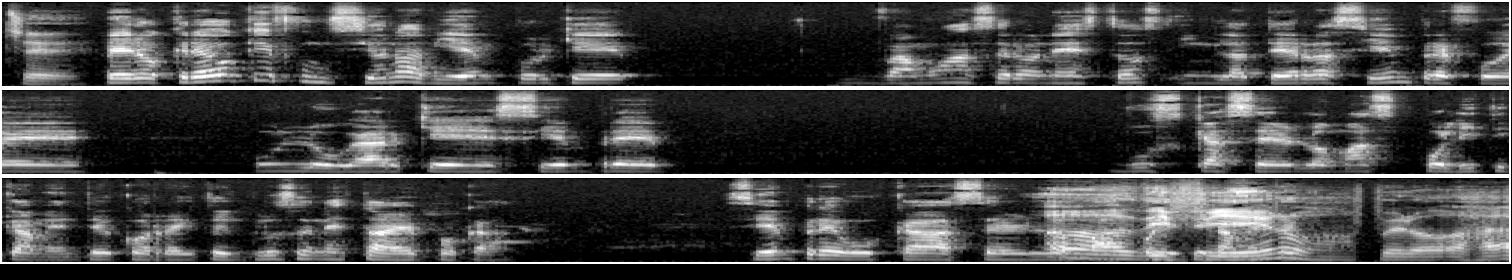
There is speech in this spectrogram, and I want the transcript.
Sí. Pero creo que funciona bien porque, vamos a ser honestos, Inglaterra siempre fue un lugar que siempre busca ser lo más políticamente correcto, incluso en esta época. Siempre busca hacer lo Ah, más políticamente difiero, pero ajá.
